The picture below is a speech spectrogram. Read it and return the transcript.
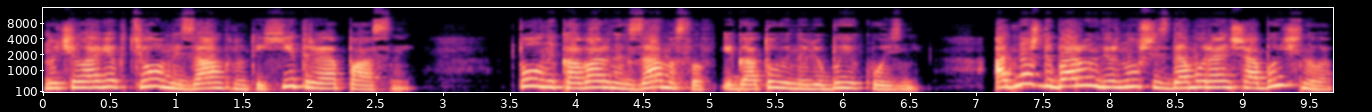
но человек темный, замкнутый, хитрый и опасный полный коварных замыслов и готовый на любые козни. Однажды барон, вернувшись домой раньше обычного,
